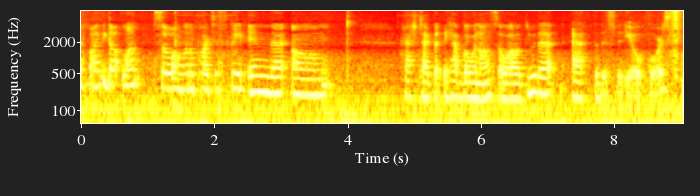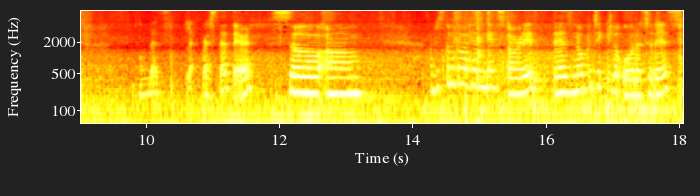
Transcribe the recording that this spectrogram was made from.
I finally got one, so I'm gonna participate in that um, hashtag that they have going on. So I'll do that after this video, of course. Let's let rest that there. So um, I'm just gonna go ahead and get started. There's no particular order to this,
